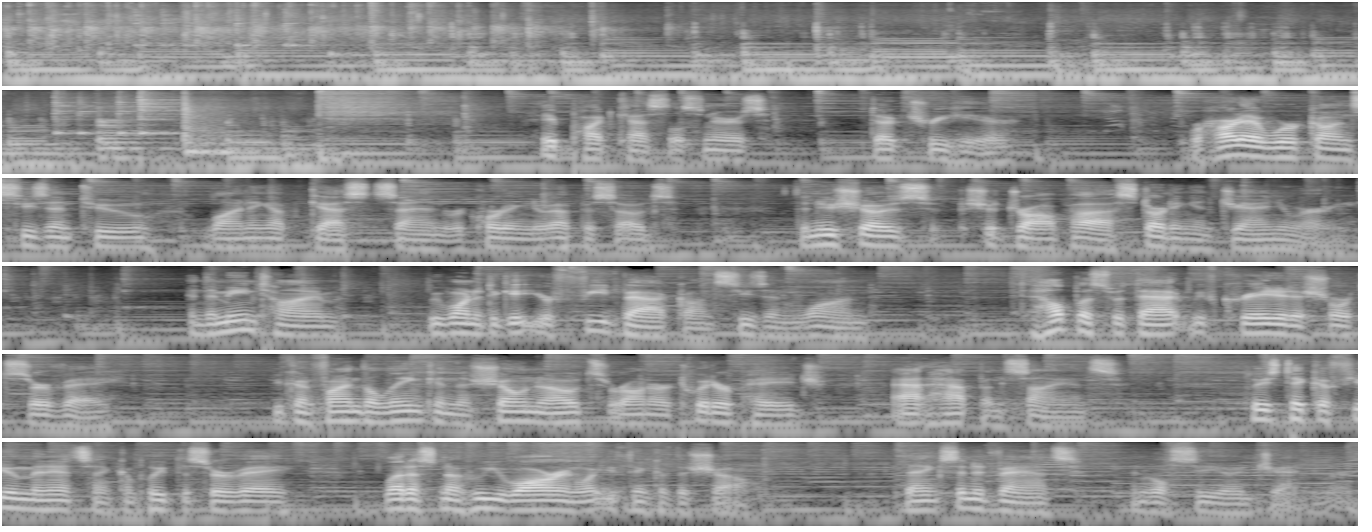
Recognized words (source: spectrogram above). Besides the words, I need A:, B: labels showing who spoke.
A: Hey, podcast listeners, Doug Tree here. We're hard at work on season two, lining up guests and recording new episodes. The new shows should drop uh, starting in January. In the meantime, we wanted to get your feedback on season one. To help us with that, we've created a short survey. You can find the link in the show notes or on our Twitter page at Happen Science. Please take a few minutes and complete the survey. Let us know who you are and what you think of the show. Thanks in advance, and we'll see you in January.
